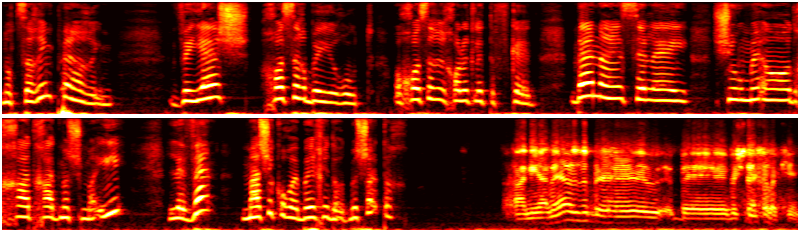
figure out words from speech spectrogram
נוצרים פערים ויש חוסר בהירות או חוסר יכולת לתפקד בין ה-SLA שהוא מאוד חד-חד משמעי לבין מה שקורה ביחידות בשטח. אני אענה על זה ב- ב- בשני חלקים.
